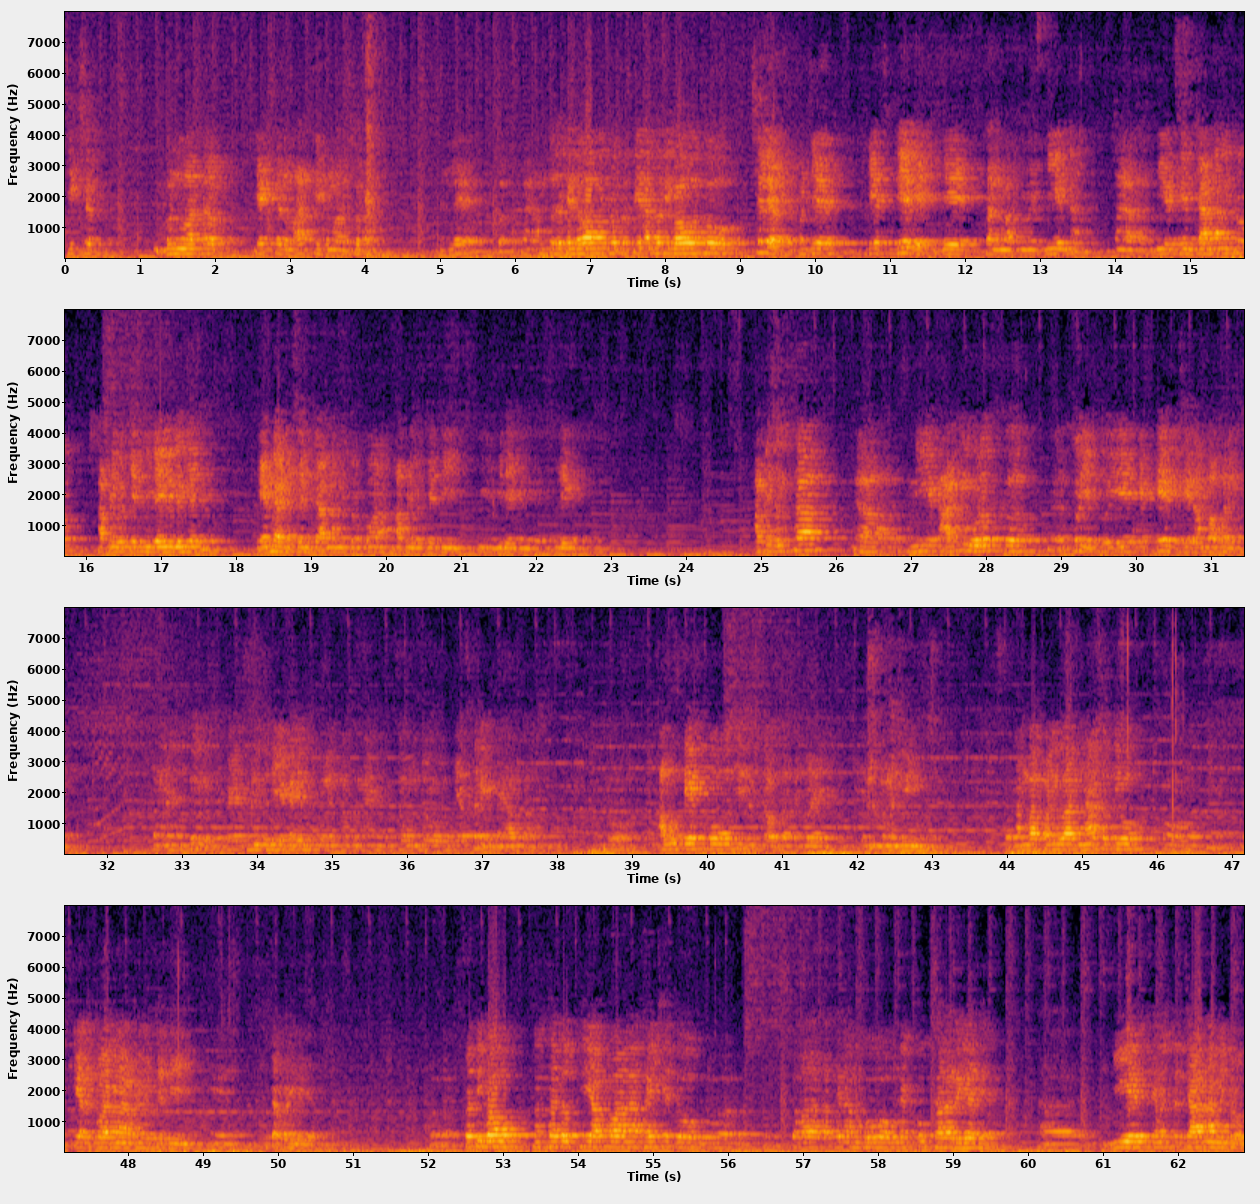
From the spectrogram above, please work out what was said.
શિક્ષક બનવા તરફ એક કદમ આજથી તમારો શરૂ એટલે, આમ તો જો કે નવા મિત્રો પ્રત્યેના પ્રતિભાવો તો છેલ્લે હશે, પણ જે બે બે બે જે તાલીમાર્થીઓ બીએડના બીએડ સેમ ચારના મિત્રો, આપણી વચ્ચેથી વિદાય લઈ રહ્યા છે એમએડ સેમ ચારના મિત્રો પણ આપણી વચ્ચેથી વિદાય લઈ રહ્યા છે આપણી સંસ્થા ની એક આગવી ઓળખ જોઈએ, તો એ એક ટેગ છે, રામબા ફરી. તમે જોયું કે ઘણી બધી એકેડેમિક કોલેજમાં તમે સૌ મિત્રો અભ્યાસ કરી અને આવતા તો આવું ટેગ બહુ ઓછી સંસ્થાઓ સાથે જોડાય તમે જોયું તો લાંબા પરિવારના સભ્યો અત્યારે થોડા ઘણા આપણી વચ્ચેથી છૂટા પડી રહ્યા છે. પ્રતિભાવ સંસ્થા તરફથી આપવાના થાય છે, તો તમારા સાથેના અનુભવો અમને ખૂબ સારા રહ્યા છે. બીએ સેમેસ્ટર ચારના મિત્રો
